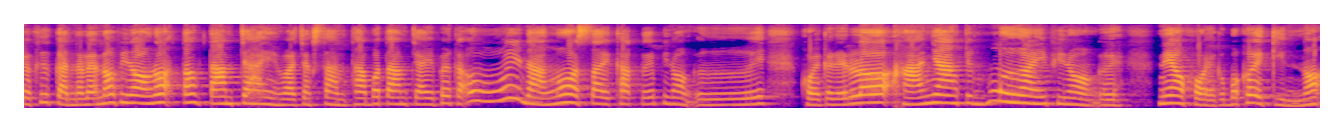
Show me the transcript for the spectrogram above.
ก็คือกันนั่นแหละเนาะพี่น้องเนาะต้องตามใจว่าจังสันถ้าบ่ตามใจเพิ่อนก็โอ้ยหน้างอใส่คักเลยพี่น้องเอ้ยข่อยก็ได้เลาะหายางจนเมื่อยพี่น้องเอ้ยแนวข่อยก็บ่เคยกินเนาะ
